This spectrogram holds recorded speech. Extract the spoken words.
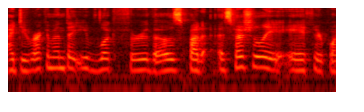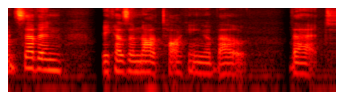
I do recommend that you look through those, but especially A3.7 because I'm not talking about that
